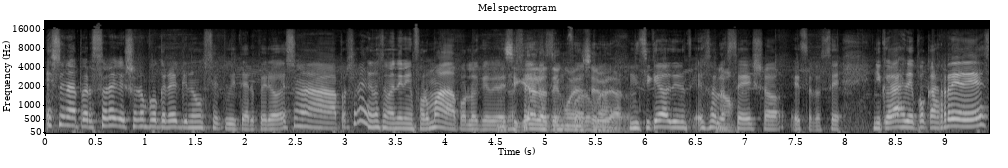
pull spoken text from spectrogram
Es una persona que yo no puedo creer que no use Twitter, pero es una persona que no se mantiene informada por lo que veo. Ni no siquiera lo tengo en el celular. Ni siquiera lo tiene- eso No. lo sé yo, eso lo sé. Nicolás es de pocas redes,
